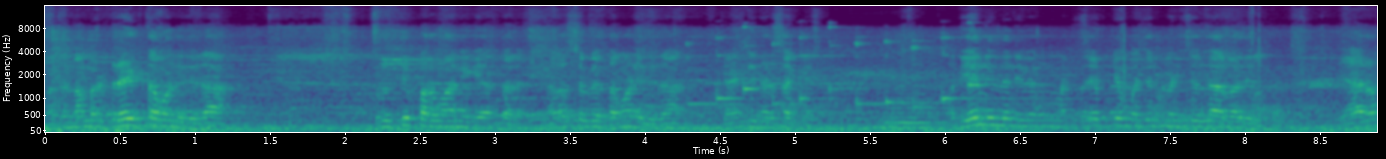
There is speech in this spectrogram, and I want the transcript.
ಮತ್ತು ನಮ್ಮಲ್ಲಿ ಟ್ರೇಡ್ ತೊಗೊಂಡಿದ್ದೀರಾ? ವೃತ್ತಿ ಪರವಾನಿಗೆ ಅಂತಾರೆ ನಗರಸಭೆ ತೊಗೊಂಡಿದ್ದೀರಾ? ಕ್ಯಾಂಟೀನ್ ನಡೆಸೋಕ್ಕೆ ಅದೇನಿದೆ ನೀವೇನು ಸೇಫ್ಟಿ ಮೆಜರ್ಮೆಂಟ್ಸ್ ಇಲ್ಲದೆ ಆಗೋದಿಲ್ಲ. ಯಾರು?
